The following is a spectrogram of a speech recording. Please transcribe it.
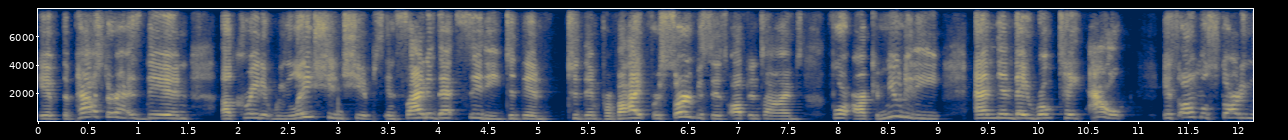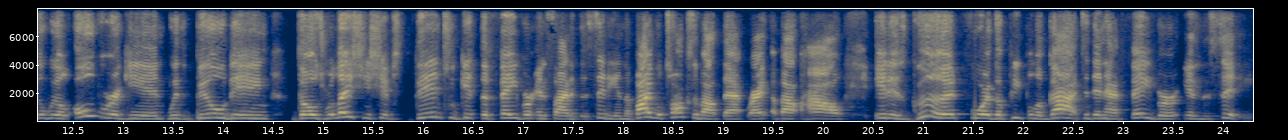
if the pastor has then uh, created relationships inside of that city to then to then provide for services oftentimes for our community and then they rotate out it's almost starting the wheel over again with building those relationships then to get the favor inside of the city. And the bible talks about that right? About how it is good for the people of god to then have favor in the city.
